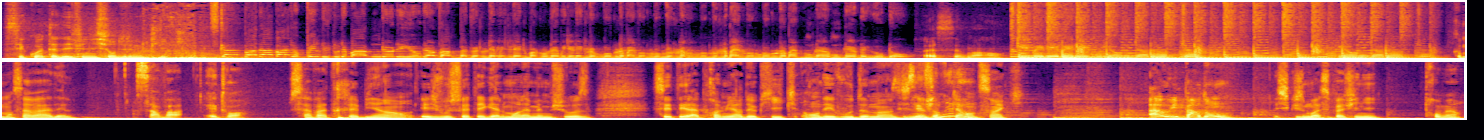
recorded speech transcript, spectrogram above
C'est quoi ta définition d'une clique? Ouais, c'est marrant. Comment ça va, Adèle? Ça va. Et toi? Ça va très bien. Et je vous souhaite également la même chose. C'était la première de Clic. Rendez-vous demain, C'est fini, 19h45. Ah oui, pardon. Excuse-moi, c'est pas fini. Trop bien.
